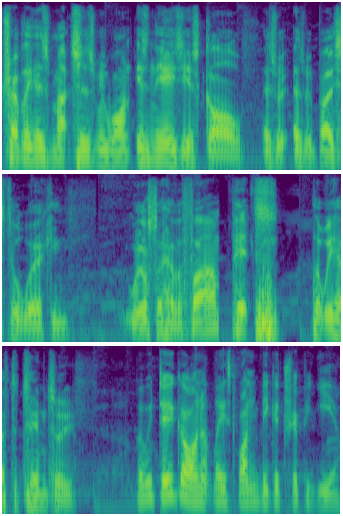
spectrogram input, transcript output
Travelling as much as we want isn't the easiest goal, as, we, as we're both still working. We also have a farm, pets that we have to tend to, But we do go on at least one bigger trip a year.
